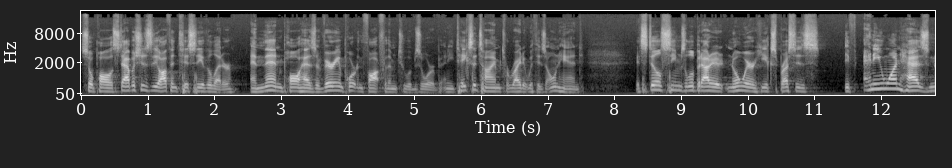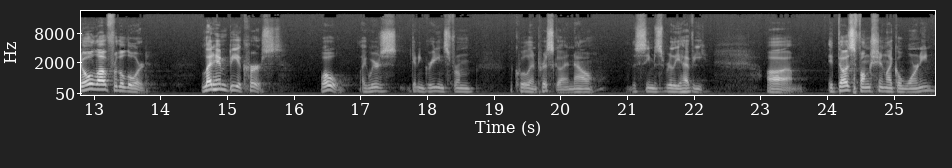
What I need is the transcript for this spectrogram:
So Paul establishes the authenticity of the letter, and then Paul has a very important thought for them to absorb. And he takes the time to write it with his own hand. It still seems a little bit out of nowhere. He expresses if anyone has no love for the Lord, let him be accursed. Whoa, like we were just getting greetings from Aquila and Prisca, and now this seems really heavy. Um, it does function like a warning,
